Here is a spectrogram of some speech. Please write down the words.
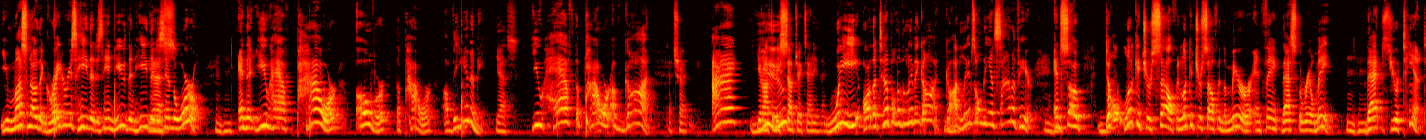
You must know that greater is he that is in you than he that is Yes. in the world. And that you have power over the power of the enemy. Yes, You have the power of God. that's right. I, You don't have to be subject to anything. we are the temple of the living God. God lives on the inside of here. And so don't look at yourself and look at yourself in the mirror and think that's the real me. Mm-hmm. That's your tent.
